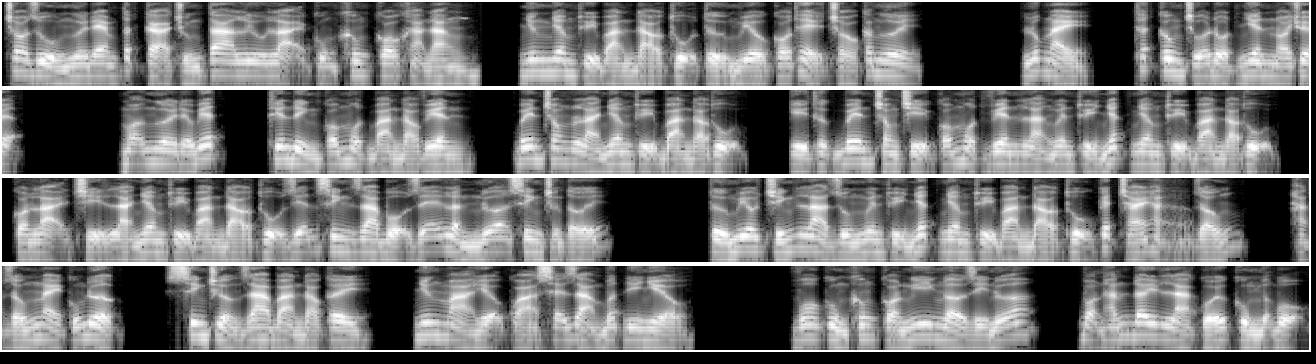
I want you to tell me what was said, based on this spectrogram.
cho dù ngươi đem tất cả chúng ta lưu lại cũng không có khả năng nhưng nhâm thủy bản đảo thụ tử miêu có thể cho các ngươi. Lúc này, thất công chúa đột nhiên nói chuyện. Mọi người đều biết, thiên đình có một bản đảo viên, bên trong là nhâm thủy bản đảo thụ, kỳ thực bên trong chỉ có một viên là nguyên thủy nhất nhâm thủy bản đảo thụ, còn lại chỉ là nhâm thủy bản đảo thụ diễn sinh ra bộ rễ lần nữa sinh trưởng tới. Tử miêu chính là dùng nguyên thủy nhất nhâm thủy bản đảo thụ kết trái hạt giống hạt giống này cũng được, sinh trưởng ra bản đảo cây, nhưng mà hiệu quả sẽ giảm bớt đi nhiều. Vô cùng không còn nghi ngờ gì nữa, bọn hắn đây là cuối cùng nội bộ,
